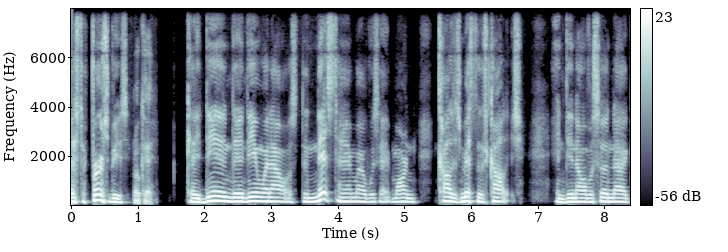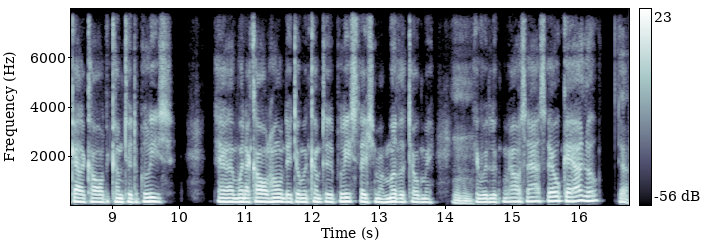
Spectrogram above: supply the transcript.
That's the first visit. Okay. Okay, then, then then when I was the next time I was at Martin College, Methodist College, and then all of a sudden I got a call to come to the police. And when I called home, they told me to come to the police station. My mother told me hmm they would look me outside. I said, "Okay, I'll go." Yeah.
